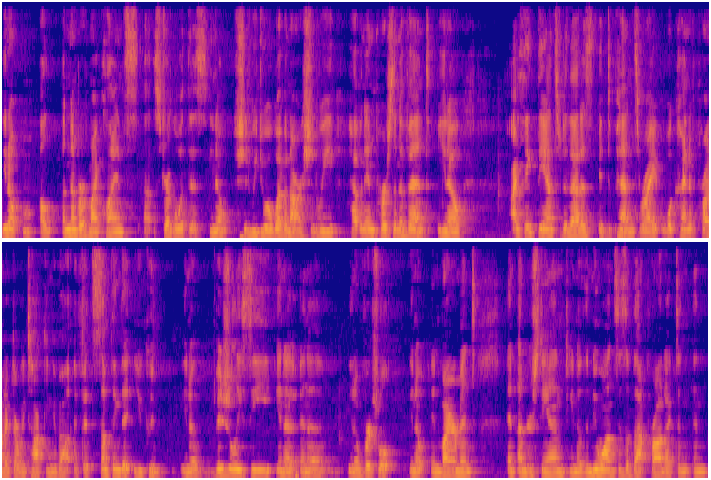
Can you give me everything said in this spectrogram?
you know, a, a number of my clients uh, struggle with this. You know, should we do a webinar? Should we have an in person event? You know. I think the answer to that is it depends, right? What kind of product are we talking about? If it's something that you could, you know, visually see in a in a you know virtual you know environment and understand you know the nuances of that product and and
